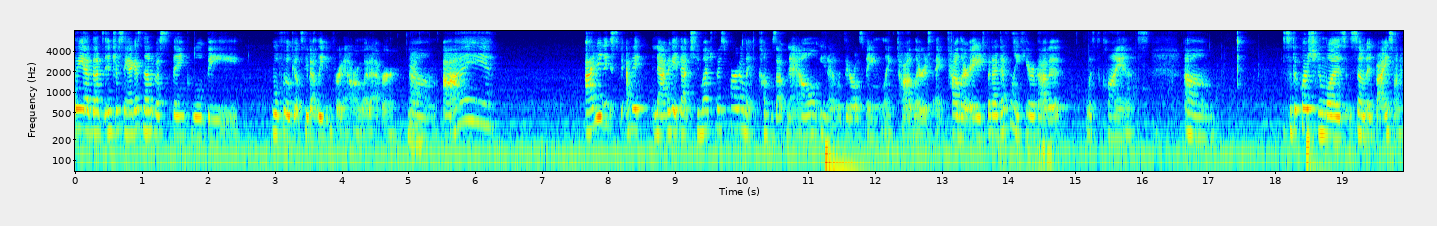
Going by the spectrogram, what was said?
yeah, that's interesting. I guess none of us think we'll be we'll feel guilty about leaving for an hour or whatever. Yeah. Um, I I didn't exp- I didn't navigate that too much postpartum. It comes up now, you know, with the girls being like toddlers, toddler age, but I definitely hear about it with clients. Um, so the question was some advice on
